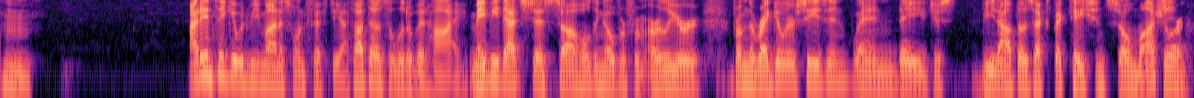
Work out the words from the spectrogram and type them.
hmm, I didn't think it would be minus 150. I thought that was a little bit high. Maybe that's just uh, holding over from earlier from the regular season when they just beat out those expectations so much. Sure.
